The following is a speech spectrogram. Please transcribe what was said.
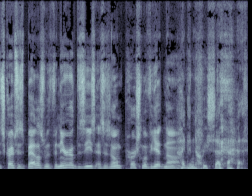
describes his battles with venereal disease as his own personal Vietnam. I didn't know he said that.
